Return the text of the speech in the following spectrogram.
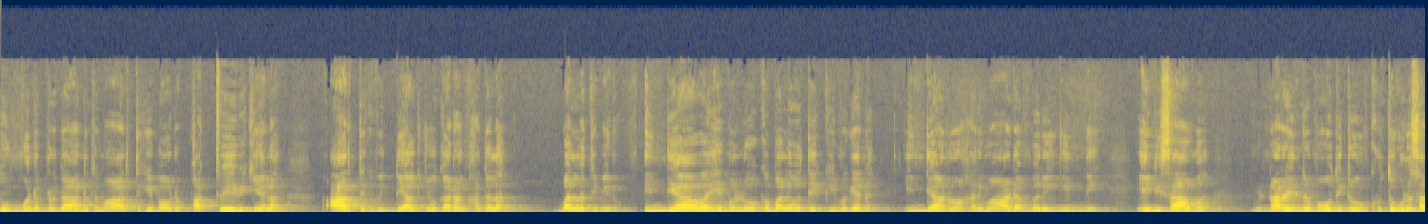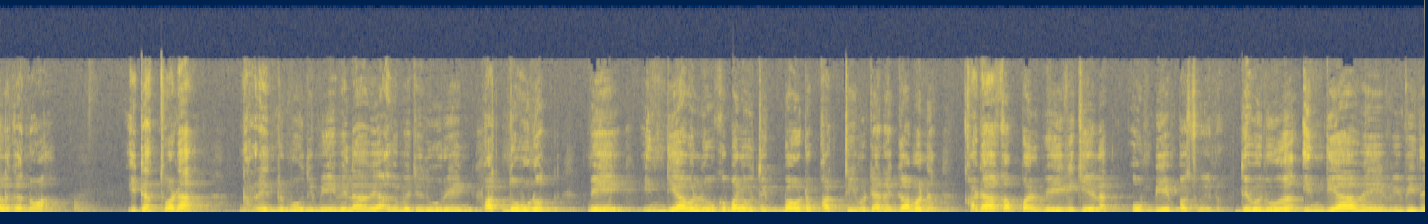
තුන්වන ප්‍රධානතම ආර්ථිකය බවට පත් වේවි කියලා ආර්ථික විද්‍යාඥයෝ ගණන් හදලා බලලා තිබෙනවා. ඉන්දියාව එහෙම ලෝක බලවතෙක් වීම ගැන ඉන්දියානුව හරිම ආඩම්බරයෙන් ඉන්නේ. ඒ නිසාම නරේන්ද්‍ර මෝදිට කෘතගුණ සලකනවා. ඊටත් වඩා නරේන්ද්‍ර මෝදි මේ වෙලාවේ අගමැති ධූරයෙන් පත් නොවුනොත් මේ ඉන්දියාව ලෝක බලවතෙක් බවට පත්වීමට යන ගමන කඩාකප්පල් වෙයිවි කියලා ඔවුන් බියෙන් පසු වෙනවා. දෙවනුව ඉන්දියාවේ විවිධ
